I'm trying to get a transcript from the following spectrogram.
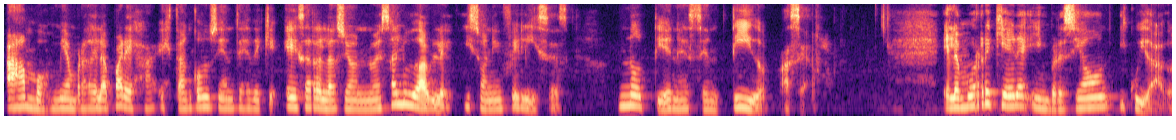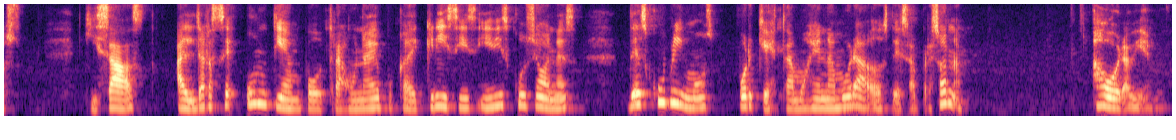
ambos miembros de la pareja están conscientes de que esa relación no es saludable y son infelices, no tiene sentido hacerlo. El amor requiere inversión y cuidados. Quizás al darse un tiempo tras una época de crisis y discusiones, descubrimos por qué estamos enamorados de esa persona. Ahora bien,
